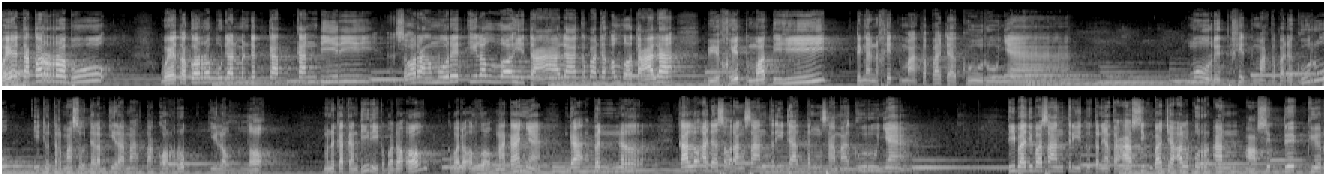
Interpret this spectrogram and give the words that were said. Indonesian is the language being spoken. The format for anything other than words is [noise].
wa yataqarrabu dan mendekatkan diri seorang murid ilallahi taala kepada Allah taala bi khidmatihi dengan khidmah kepada gurunya. Murid khidmah kepada guru itu termasuk dalam irama taqarrub ilallah. Mendekatkan diri kepada Allah kepada Allah. Makanya nggak bener kalau ada seorang santri datang sama gurunya Tiba-tiba santri itu ternyata asik baca Al-Quran, asik dekir.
